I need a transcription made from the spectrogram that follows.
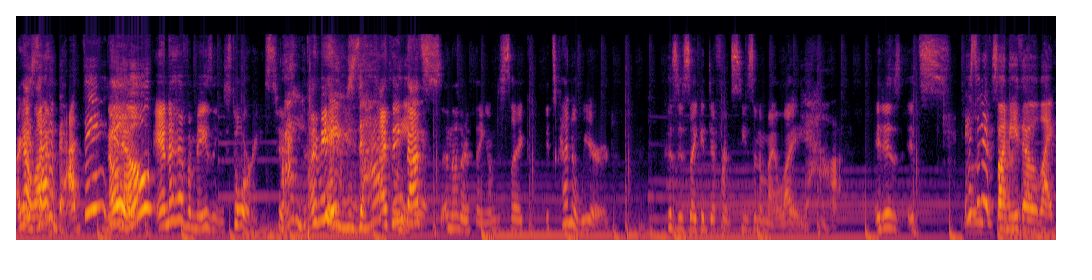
I got Is a that of, a bad thing? no, You know? and I have amazing stories too. Right. I mean, Exactly. I think that's another thing. I'm just like it's kind of weird because it's like a different season of my life. Yeah. It is. It's. Isn't really it funny though, like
